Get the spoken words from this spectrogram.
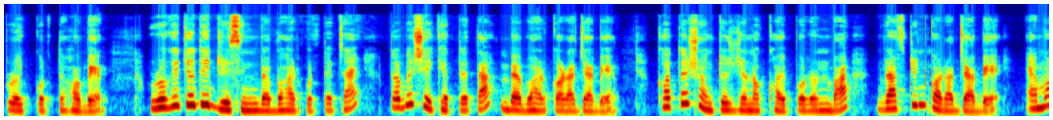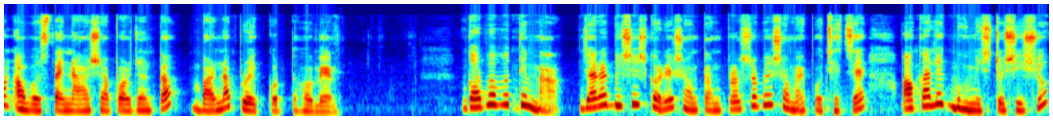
প্রয়োগ করতে হবে। রোগী যদি ড্রেসিং ব্যবহার করতে চায়, তবে সেক্ষেত্রে তা ব্যবহার করা যাবে। ক্ষতের সন্তোষজনক ক্ষয়পূরণ বা গ্রাফটিং করা যাবে। এমন অবস্থায় না আসা পর্যন্ত বার্না প্রয়োগ করতে হবে। গর্ভবতী মা, যারা বিশেষ করে সন্তান প্রসবের সময় পৌঁছেছে অকালিক ভূমিষ্ঠ শিশু,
